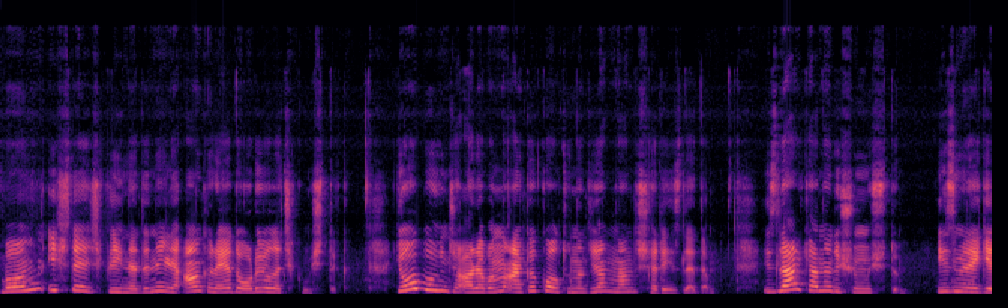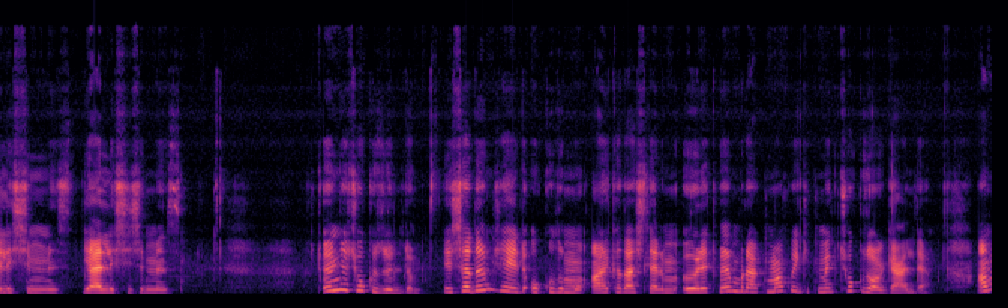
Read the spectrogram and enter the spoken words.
Babamın iş değişikliği nedeniyle Ankara'ya doğru yola çıkmıştık. Yol boyunca arabanın arka koltuğuna camdan dışarı izledim. İzlerken de düşünmüştüm. İzmir'e gelişimiz, yerleşişimiz. Önce çok üzüldüm. Yaşadığım şehirde okulumu, arkadaşlarımı, öğretmeni bırakmak ve gitmek çok zor geldi. Ama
